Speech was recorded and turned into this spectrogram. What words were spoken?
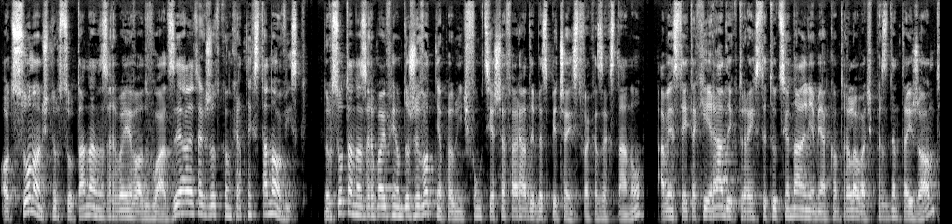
odsunąć Nursultana Nazarbajewa od władzy, ale także od konkretnych stanowisk. Nursultan Nazarbajew miał dożywotnio pełnić funkcję szefa Rady Bezpieczeństwa Kazachstanu, a więc tej takiej rady, która instytucjonalnie miała kontrolować prezydenta i rząd,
